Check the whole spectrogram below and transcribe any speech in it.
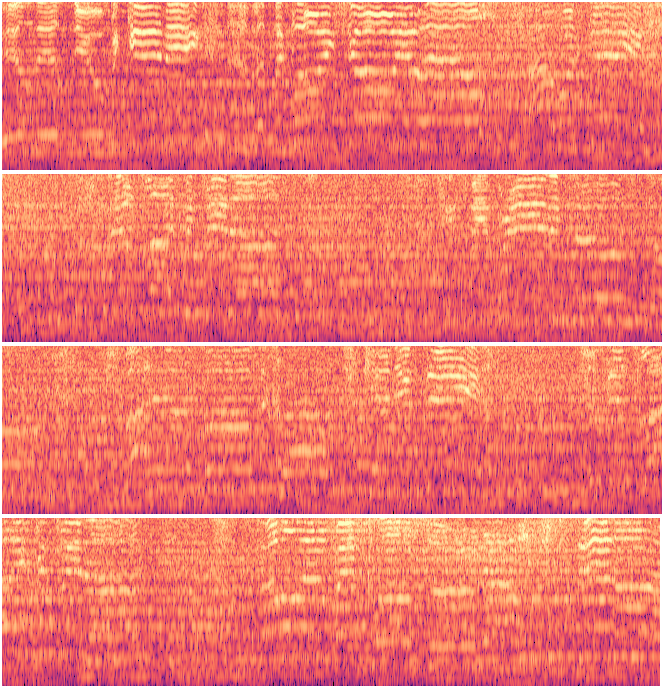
in this new beginning. Let the glow. It's in our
